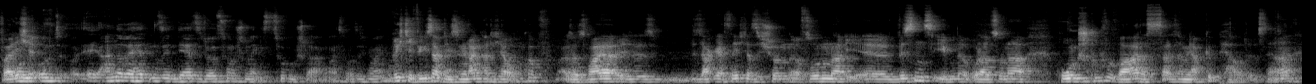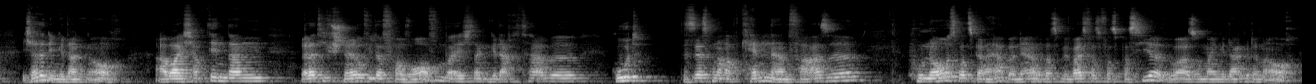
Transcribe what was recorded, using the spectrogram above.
Weil und, ich, und äh, andere hätten sie in der Situation schon längst zugeschlagen, weißt du, was ich meine? Richtig, wie gesagt, diesen Gedanken hatte ich ja auch im Kopf. Also es war ja, ich sage jetzt nicht, dass ich schon auf so einer äh, Wissensebene oder auf so einer hohen Stufe war, dass es alles an mir abgeperlt ist. Ja? ja. Ich hatte den Gedanken auch. Aber ich habe den dann relativ schnell auch wieder verworfen, weil ich dann gedacht habe, gut, das ist erstmal eine Art Kennenlernphase. Who knows what's gonna happen? Ja? Was, wer weiß, was, was passiert, war so mein Gedanke dann auch.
